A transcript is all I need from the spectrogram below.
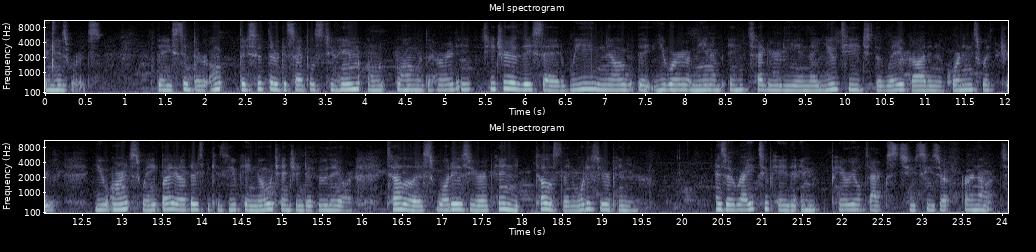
In his words, they sent their own, they sent their disciples to him along with the Herodian teacher. They said, "We know that you are a man of integrity and that you teach the way of God in accordance with truth." You aren't swayed by others because you pay no attention to who they are. Tell us, what is your opinion? Tell us then, what is your opinion? Is it right to pay the imperial tax to Caesar or not?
